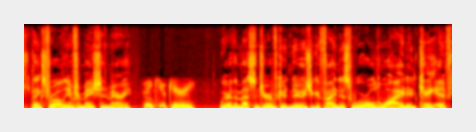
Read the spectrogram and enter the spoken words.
Thanks for all the information, Mary. Thank you, Gary. We are the messenger of good news. You can find us worldwide at kfuo.org.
